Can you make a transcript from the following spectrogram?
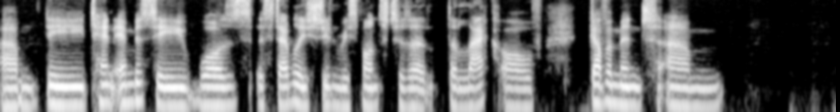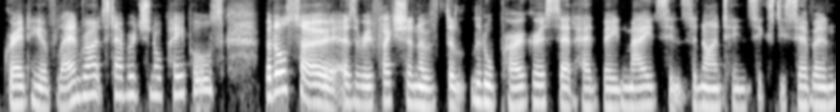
um, the tent embassy was established in response to the, the lack of government um, granting of land rights to Aboriginal peoples, but also as a reflection of the little progress that had been made since the 1967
